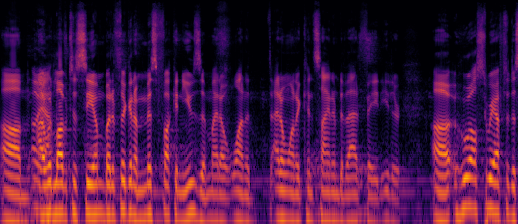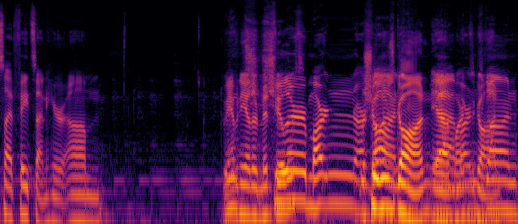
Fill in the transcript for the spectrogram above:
Um, Oh, I would love to see him, but if they're gonna miss fucking use him, I don't want to. I don't want to consign him to that fate either. Uh, who else do we have to decide fates on here? Um, do we have any other midfielders? Schüller, Martin are Schüller's gone. gone. Yeah, Martin's gone.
